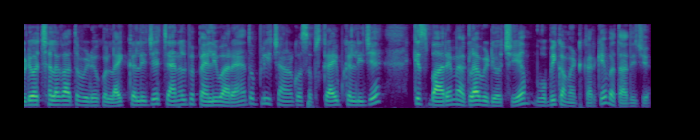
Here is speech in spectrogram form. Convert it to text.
video अच्छा लगा तो वीडियो को लाइक कर लीजिए। चैनल पे पहली बार आए हैं तो प्लीज़ चैनल को सब्सक्राइब कर लीजिए। किस बारे में अगला वीडियो चाहिए, वो भी कमेंट करके बता दीजिए।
